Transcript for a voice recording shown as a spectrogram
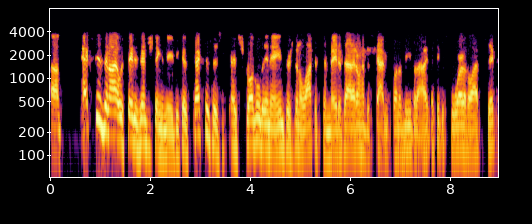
Um, Texas and Iowa State is interesting to me because Texas has, has struggled in Ames. There's been a lot that's been made of that. I don't have the stat in front of me, but I, I think it's four out of the last six,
